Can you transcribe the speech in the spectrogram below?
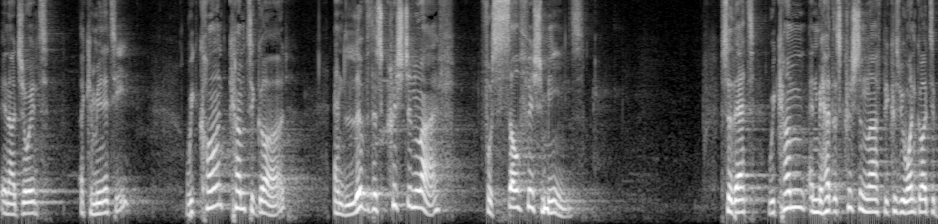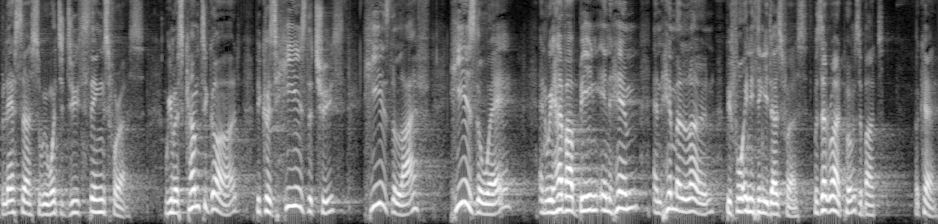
in our joint a community, we can't come to God and live this Christian life for selfish means. So that we come and we have this Christian life because we want God to bless us or we want to do things for us. We must come to God because He is the truth, He is the life, He is the way, and we have our being in Him and Him alone before anything He does for us. Was that right, Poems? About Okay.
